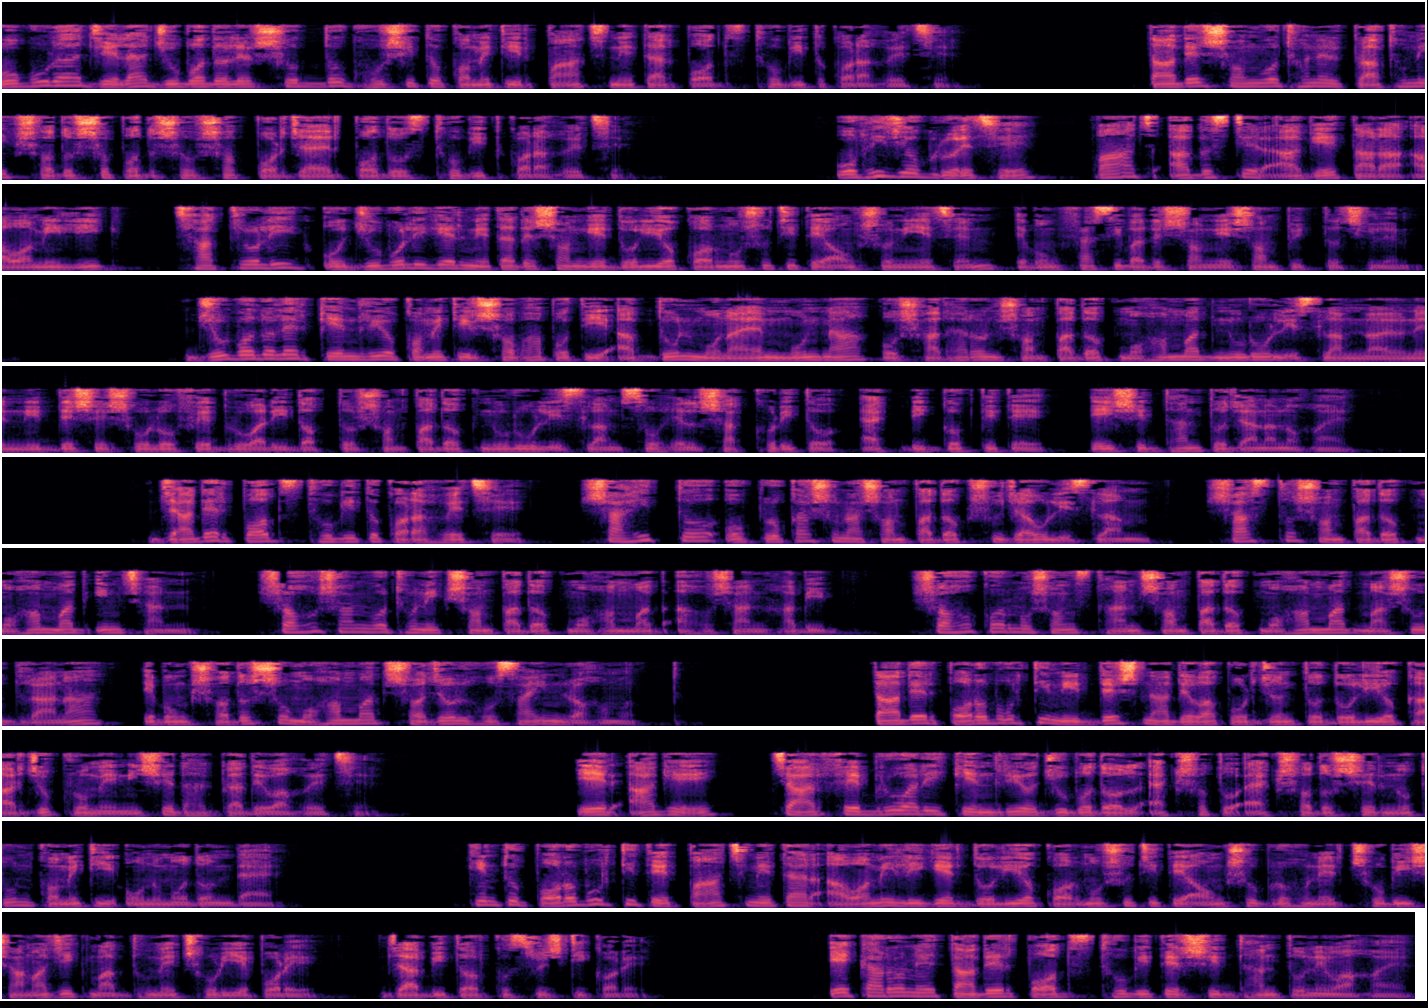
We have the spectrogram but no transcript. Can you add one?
বগুড়া জেলা যুবদলের সদ্য ঘোষিত কমিটির পাঁচ নেতার পদ স্থগিত করা হয়েছে। তাদের সংগঠনের প্রাথমিক সদস্য পদসহ সব পর্যায়ের পদও স্থগিত করা হয়েছে। অভিযোগ রয়েছে, পাঁচ আগস্টের আগে তারা আওয়ামী লীগ, ছাত্রলীগ ও যুবলীগের নেতাদের সঙ্গে দলীয় কর্মসূচিতে অংশ নিয়েছেন এবং ফ্যাসিবাদের সঙ্গে সম্পৃক্ত ছিলেন। যুবদলের কেন্দ্রীয় কমিটির সভাপতি আব্দুল মোনায়েম মুন্না ও সাধারণ সম্পাদক মোহাম্মদ নুরুল ইসলাম নয়নের নির্দেশে ১৬ ফেব্রুয়ারি দপ্তর সম্পাদক নুরুল ইসলাম সোহেল স্বাক্ষরিত এক বিজ্ঞপ্তিতে এই সিদ্ধান্ত জানানো হয়। যাদের পদ স্থগিত করা হয়েছে, সাহিত্য ও প্রকাশনা সম্পাদক সুজাউল ইসলাম, স্বাস্থ্য সম্পাদক মোহাম্মদ ইনসান সহসাংগঠনিক সম্পাদক মোহাম্মদ আহসান হাবিব সহকর্মসংস্থান সম্পাদক মোহাম্মদ মাসুদ রানা এবং সদস্য মোহাম্মদ সজল হোসাইন রহমত। তাদের পরবর্তী নির্দেশ না দেওয়া পর্যন্ত দলীয় কার্যক্রমে নিষেধাজ্ঞা দেওয়া হয়েছে। এর আগে চার ফেব্রুয়ারি কেন্দ্রীয় যুবদল একশত এক সদস্যের নতুন কমিটি অনুমোদন দেয়। কিন্তু পরবর্তীতে পাঁচ নেতার আওয়ামী লীগের দলীয় কর্মসূচিতে অংশগ্রহণের ছবি সামাজিক মাধ্যমে ছড়িয়ে পড়ে, যা বিতর্ক সৃষ্টি করে। এ কারণে তাঁদের পদ স্থগিতের সিদ্ধান্ত নেওয়া হয়।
